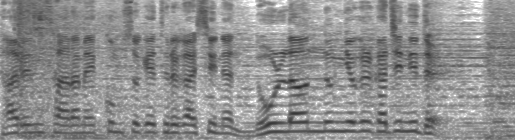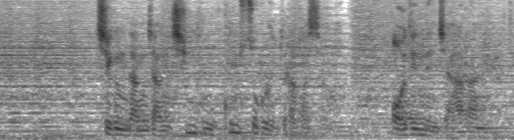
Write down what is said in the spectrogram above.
다른 사람의 꿈속에 들어갈 수 있는 놀라운 능력을 가진 이들 지금 당장 친구 꿈속으로 들어가서 어디 있는지 알아내야 돼.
